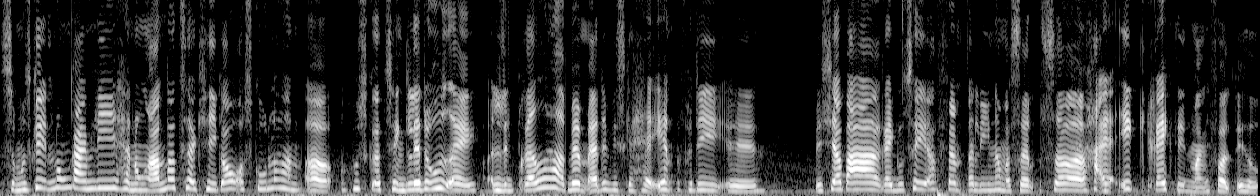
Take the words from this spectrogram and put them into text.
Så måske nogle gange lige have nogle andre til at kigge over skulderen, og huske at tænke lidt ud af, og lidt bredere, hvem er det, vi skal have ind, fordi... Øh, hvis jeg bare rekrutterer fem, der ligner mig selv, så har jeg ikke rigtig en mangfoldighed.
